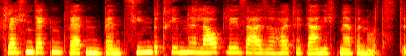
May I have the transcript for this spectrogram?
Flächendeckend werden benzinbetriebene Laubbläser also heute gar nicht mehr benutzt.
